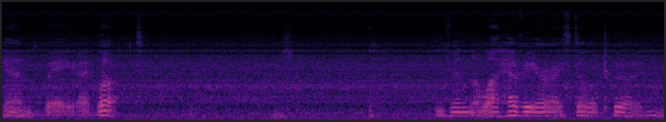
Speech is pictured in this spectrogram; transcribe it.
again, the way I looked, even a lot heavier, I still looked good. And,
